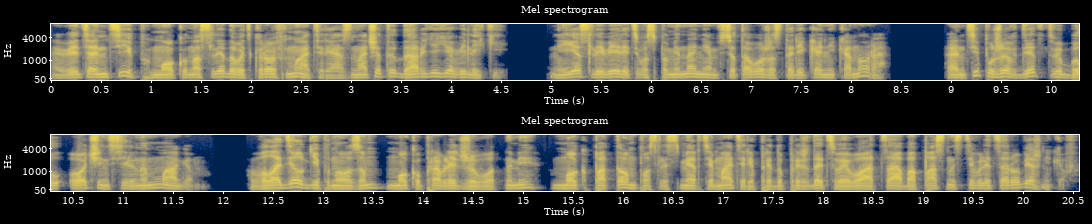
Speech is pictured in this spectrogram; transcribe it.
ведь Антип мог унаследовать кровь матери, а значит и дар ее великий. Если верить воспоминаниям все того же старика Никанора, Антип уже в детстве был очень сильным магом. Владел гипнозом, мог управлять животными, мог потом, после смерти матери, предупреждать своего отца об опасности в лице рубежников.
